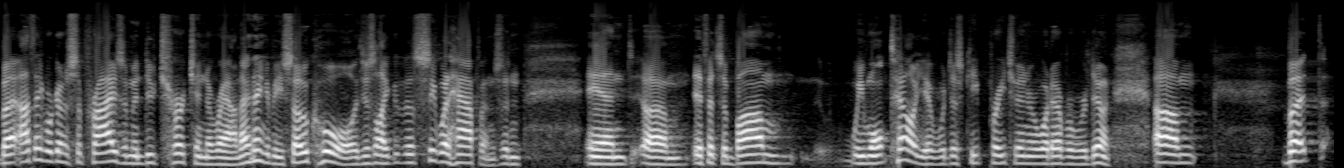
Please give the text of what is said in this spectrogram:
but I think we're going to surprise them and do church in the round. I think it'd be so cool. Just like let's see what happens, and and um, if it's a bomb, we won't tell you. We'll just keep preaching or whatever we're doing. Um, but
